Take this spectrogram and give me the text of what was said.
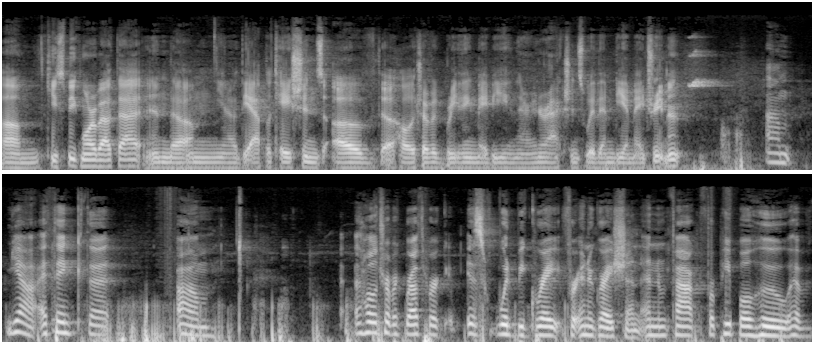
Um, can you speak more about that and um, you know the applications of the holotropic breathing, maybe in their interactions with MDMA treatment? Um, yeah, I think that um, holotropic breathwork is would be great for integration, and in fact, for people who have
